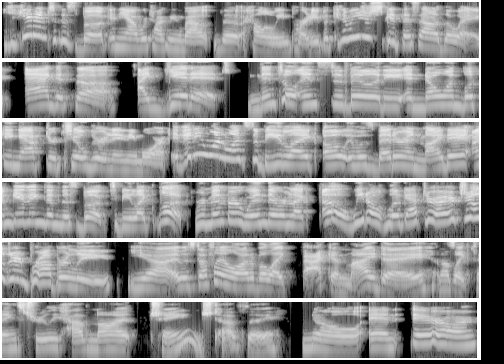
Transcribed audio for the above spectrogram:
you get into this book, and yeah, we're talking about the Halloween party, but can we just get this out of the way? Agatha, I get it. Mental instability and no one looking after children anymore. If anyone wants to be like, oh, it was better in my day, I'm giving them this book to be like, look, remember when they were like, oh, we don't look after our children properly? Yeah, it was definitely a lot of a like back in my day. And I was like, things truly have not changed, have they? No, and there are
